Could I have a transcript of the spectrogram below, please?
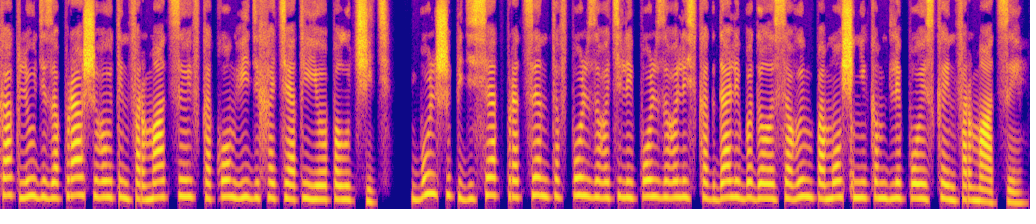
как люди запрашивают информацию и в каком виде хотят ее получить. Больше 50% пользователей пользовались когда-либо голосовым помощником для поиска информации.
